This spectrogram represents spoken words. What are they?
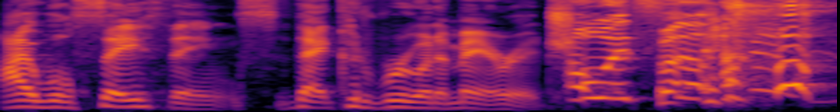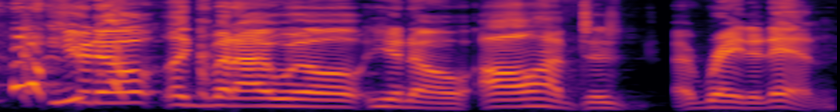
I will say things that could ruin a marriage. Oh, it's But- still. you know, like, but I will, you know, I'll have to uh, rate it in.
